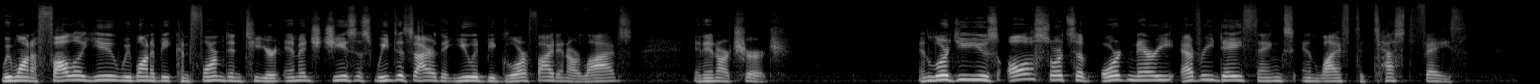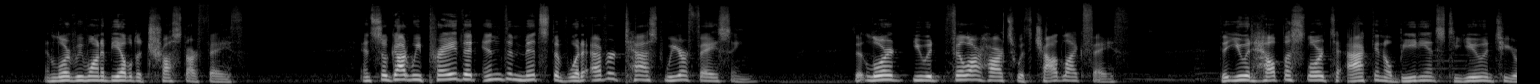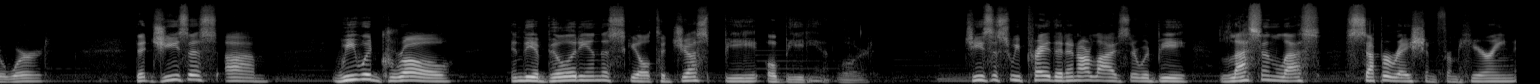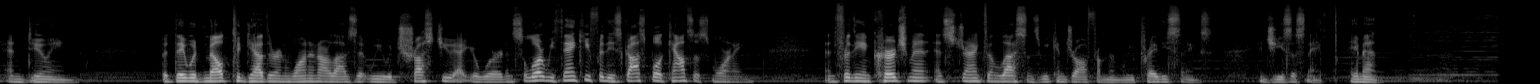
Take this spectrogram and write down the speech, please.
We want to follow you. We want to be conformed into your image. Jesus, we desire that you would be glorified in our lives and in our church. And Lord, you use all sorts of ordinary, everyday things in life to test faith. And Lord, we want to be able to trust our faith. And so, God, we pray that in the midst of whatever test we are facing, that, Lord, you would fill our hearts with childlike faith, that you would help us, Lord, to act in obedience to you and to your word, that Jesus, um, we would grow in the ability and the skill to just be obedient, Lord. Jesus, we pray that in our lives there would be less and less separation from hearing and doing, but they would melt together in one in our lives, that we would trust you at your word. And so, Lord, we thank you for these gospel accounts this morning and for the encouragement and strength and lessons we can draw from them. We pray these things in Jesus' name. Amen.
